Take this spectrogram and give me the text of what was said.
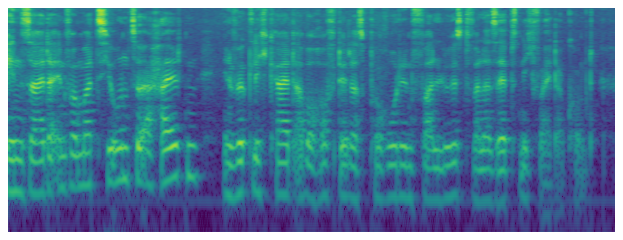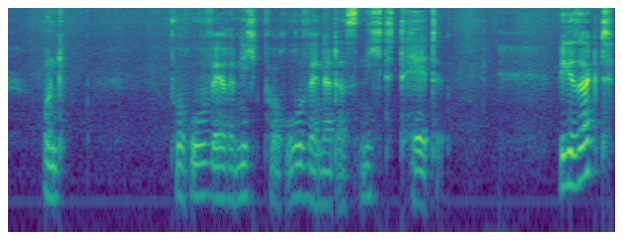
Insider-Informationen zu erhalten. In Wirklichkeit aber hofft er, dass Poirot den Fall löst, weil er selbst nicht weiterkommt. Und Poirot wäre nicht Poirot, wenn er das nicht täte. Wie gesagt,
